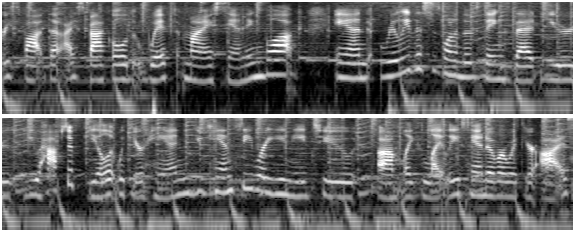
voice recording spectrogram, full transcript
Every spot that I spackled with my sanding block and really this is one of those things that you you have to feel it with your hand. You can see where you need to um, like lightly sand over with your eyes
